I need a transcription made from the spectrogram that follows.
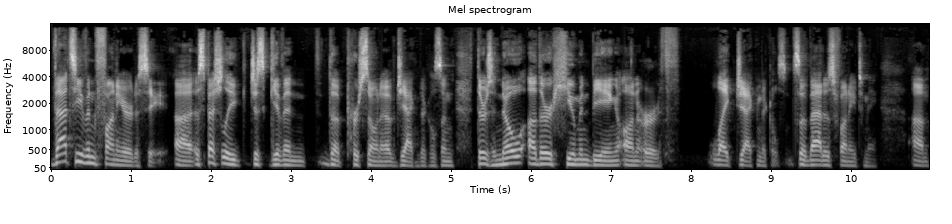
That's even funnier to see, uh, especially just given the persona of Jack Nicholson. There's no other human being on earth like Jack Nicholson. So that is funny to me. Um,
